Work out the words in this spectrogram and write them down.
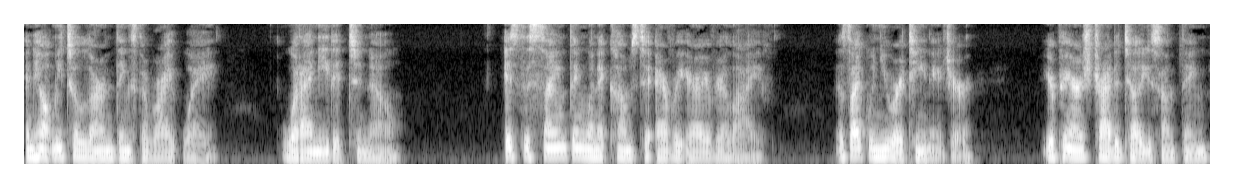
and help me to learn things the right way, what I needed to know. It's the same thing when it comes to every area of your life. It's like when you were a teenager. Your parents tried to tell you something,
